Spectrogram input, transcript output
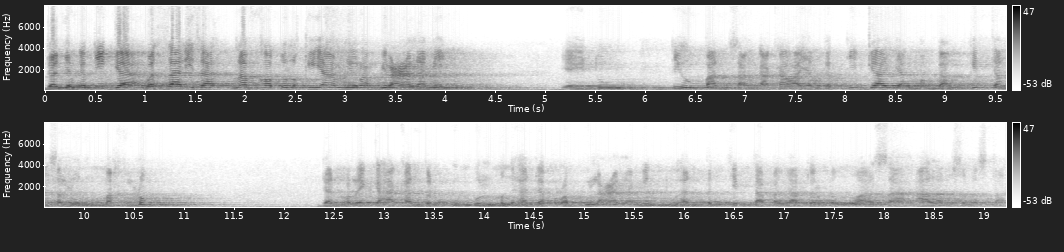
Dan yang ketiga wasalisa nafkhatul qiyam li rabbil alamin yaitu tiupan sangkakala yang ketiga yang membangkitkan seluruh makhluk dan mereka akan berkumpul menghadap Rabbul Alamin Tuhan pencipta pengatur penguasa alam semesta.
